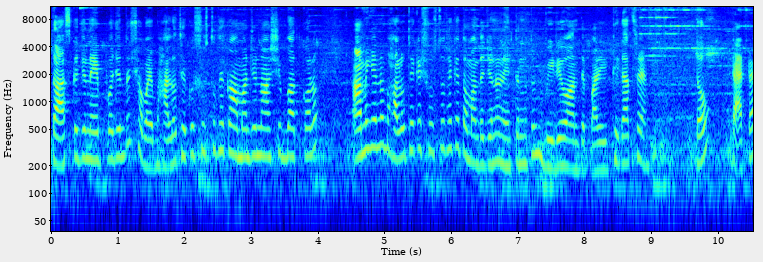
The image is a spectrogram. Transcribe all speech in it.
তো আজকের জন্য এ পর্যন্ত, সবাই ভালো থেকো, সুস্থ থেকো, আমার জন্য আশীর্বাদ করো। আমি যেন ভালো থেকে, সুস্থ থেকে তোমাদের জন্য নিত্য নতুন ভিডিও আনতে পারি, ঠিক আছে? তো টাটা,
